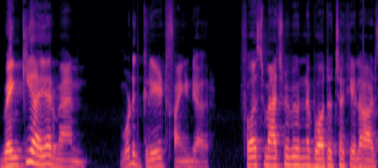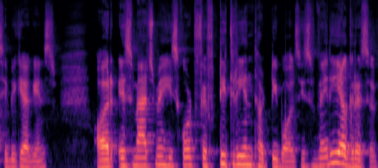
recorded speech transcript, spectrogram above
Venky Iyer man what a great find यार। फ़र्स्ट मैच में भी उन्होंने बहुत अच्छा खेला आरसीबी के अगेंस्ट और इस मैच में he scored 53 in 30 balls is very aggressive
